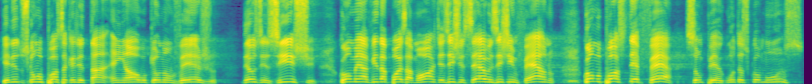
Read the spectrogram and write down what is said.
Queridos, como posso acreditar em algo que eu não vejo? Deus existe? Como é a vida após a morte? Existe céu, existe inferno? Como posso ter fé? São perguntas comuns.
